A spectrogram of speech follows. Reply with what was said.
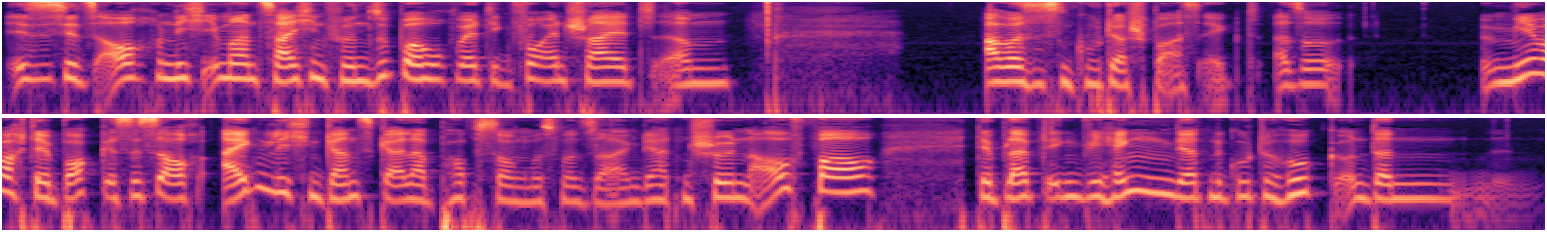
ist es jetzt auch nicht immer ein Zeichen für einen super hochwertigen Vorentscheid, ähm, aber es ist ein guter Spaß-Act. Also mir macht der Bock, es ist auch eigentlich ein ganz geiler Popsong, muss man sagen. Der hat einen schönen Aufbau, der bleibt irgendwie hängen, der hat eine gute Hook. Und dann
